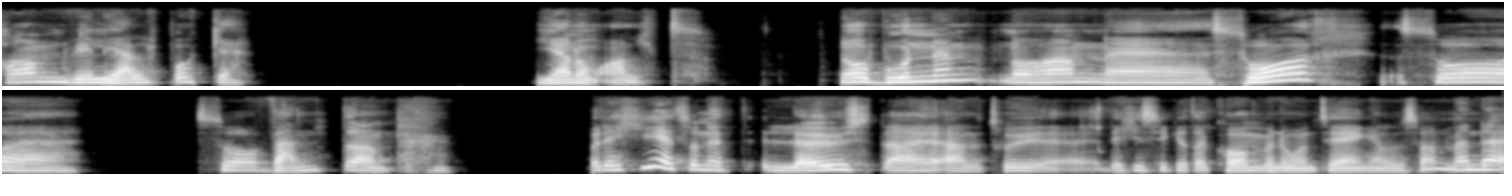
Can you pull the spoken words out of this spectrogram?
Han vil hjelpe oss gjennom alt. Når bonden, når han eh, sår, så eh, så venter han. Og det er ikke et sånn et løst jeg tror, Det er ikke sikkert det kommer noen ting, eller sånn, men det,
